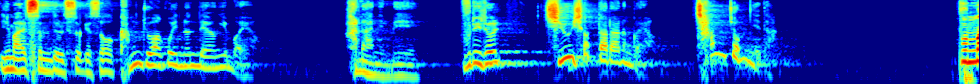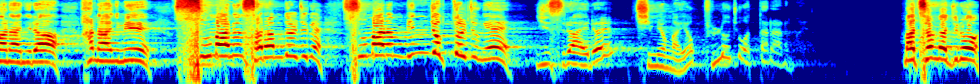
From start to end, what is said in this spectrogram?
이 말씀들 속에서 강조하고 있는 내용이 뭐예요? 하나님이 우리를 지으셨다라는 거예요. 창조입니다. 뿐만 아니라 하나님이 수많은 사람들 중에 수많은 민족들 중에 이스라엘을 지명하여 불러주었다라는 거예요. 마찬가지로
